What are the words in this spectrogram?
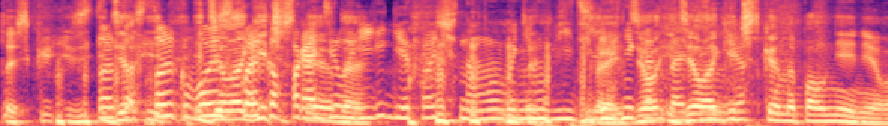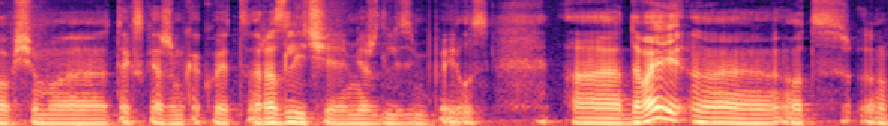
То есть столько, иде, столько войн, сколько породила да. религия, точно мы бы не увидели никогда. Идеологическое наполнение, в общем, э, так скажем, какое-то различие между людьми появилось. А, давай э, вот э,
